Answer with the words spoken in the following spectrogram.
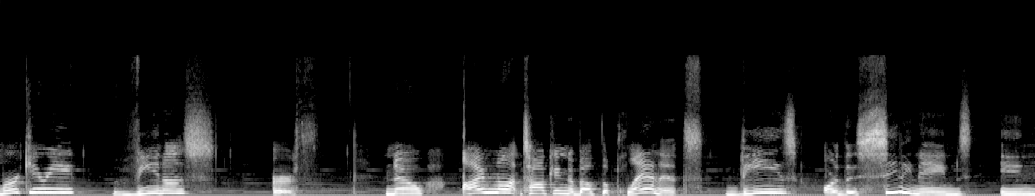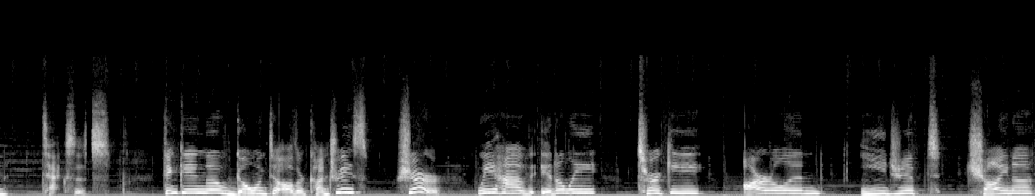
Mercury, Venus, Earth. No, I'm not talking about the planets. These are the city names in Texas. Thinking of going to other countries? Sure. We have Italy, Turkey, Ireland, Egypt, China,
